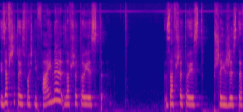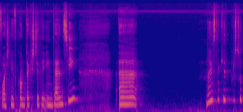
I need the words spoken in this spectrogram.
I zawsze to jest właśnie fajne, zawsze to jest... Zawsze to jest przejrzyste właśnie w kontekście tej intencji. E, no jest takie po prostu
